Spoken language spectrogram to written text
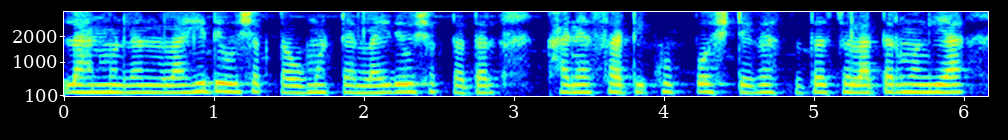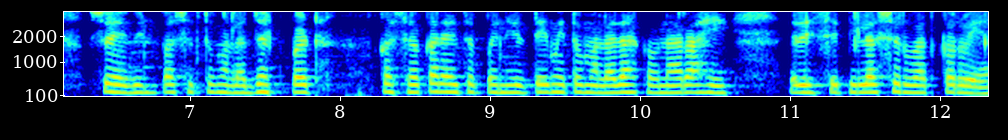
लहान मुलांनाही देऊ शकता व मोठ्यांनाही देऊ शकता तर खाण्यासाठी खूप पौष्टिक असतं. तर चला तर मग या सोयाबीनपासून तुम्हाला झटपट कसं करायचं पनीर ते मी तुम्हाला दाखवणार आहे. रेसिपीला सुरुवात करूया.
